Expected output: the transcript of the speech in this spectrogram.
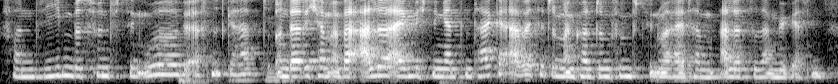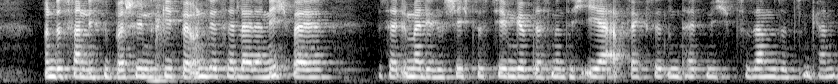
von 7 bis 15 Uhr geöffnet gehabt mhm. und dadurch haben aber alle eigentlich den ganzen Tag gearbeitet und man konnte um 15 Uhr halt haben alle zusammen gegessen. Und das fand ich super schön. Das geht bei uns jetzt halt leider nicht, weil es halt immer dieses Schichtsystem gibt, dass man sich eher abwechselt und halt nicht zusammensitzen kann. Mhm.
